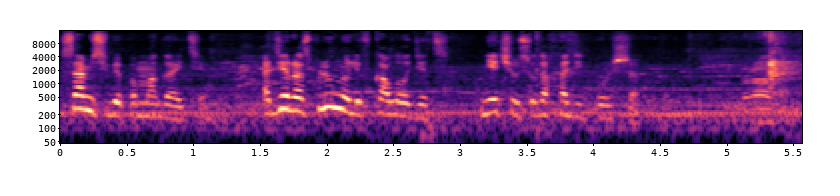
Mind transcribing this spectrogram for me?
сами себе помогайте. Один раз плюнули в колодец, нечего сюда ходить больше. Здравствуйте.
